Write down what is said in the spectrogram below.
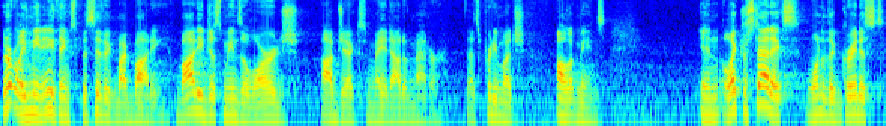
we don't really mean anything specific by body. Body just means a large object made out of matter. That's pretty much all it means. In electrostatics, one of the greatest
